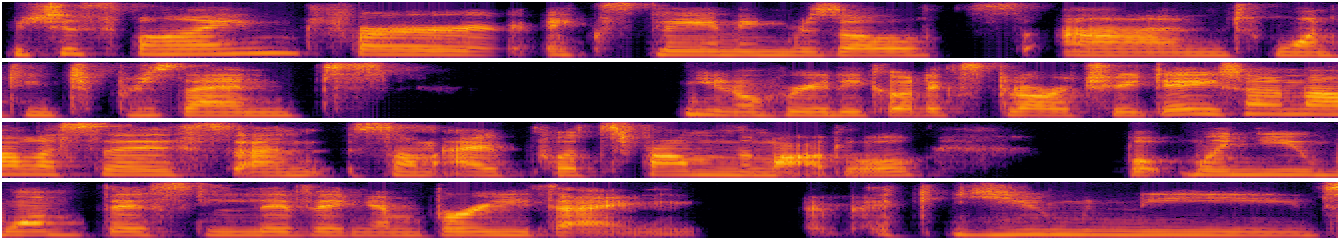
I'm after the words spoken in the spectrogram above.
which is fine for explaining results and wanting to present, you know, really good exploratory data analysis and some outputs from the model. But when you want this living and breathing, you need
